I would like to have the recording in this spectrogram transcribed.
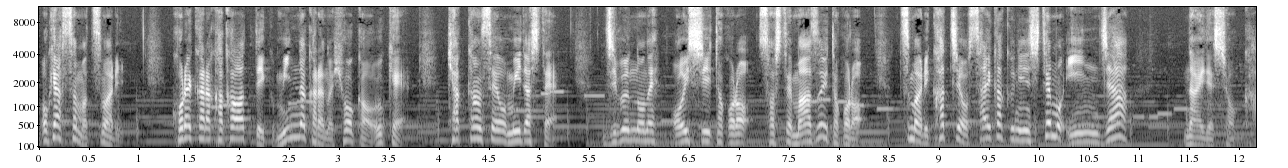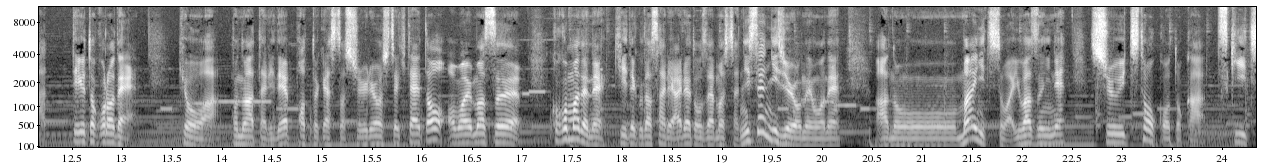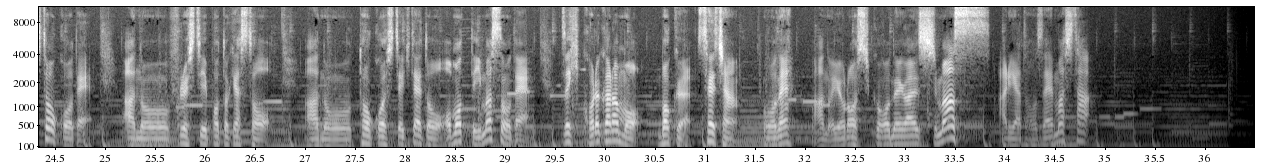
お客様つまりこれから関わっていくみんなからの評価を受け客観性を見出して自分のね美味しいところそしてまずいところつまり価値を再確認してもいいんじゃないでしょうか。っていうところで今日はこの辺りでポッドキャスト終了していきたいと思います。ここまでね聞いてくださりありがとうございました。2024年はねあのー、毎日とは言わずにね週1投稿とか月1投稿であのー、フルシティポッドキャストをあのー、投稿していきたいと思っていますのでぜひこれからも僕せいちゃんをねあのよろしくお願いします。ありがとうございました。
